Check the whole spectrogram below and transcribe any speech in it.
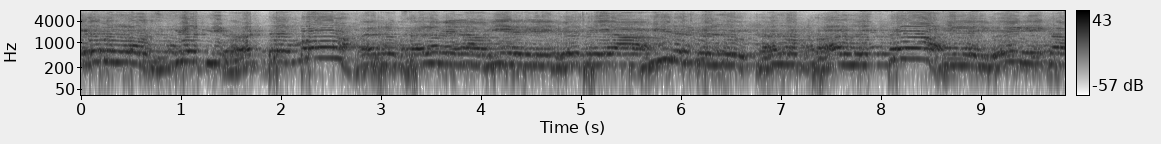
இடமெல்லாம் சிங்கத்தின் அட்டம்மா? வரும் களமெல்லாம் வீரர்களின் வேட்டையா? வீரர்கள் களம் காலைக்கா இல்லை வேங்கைக்கா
